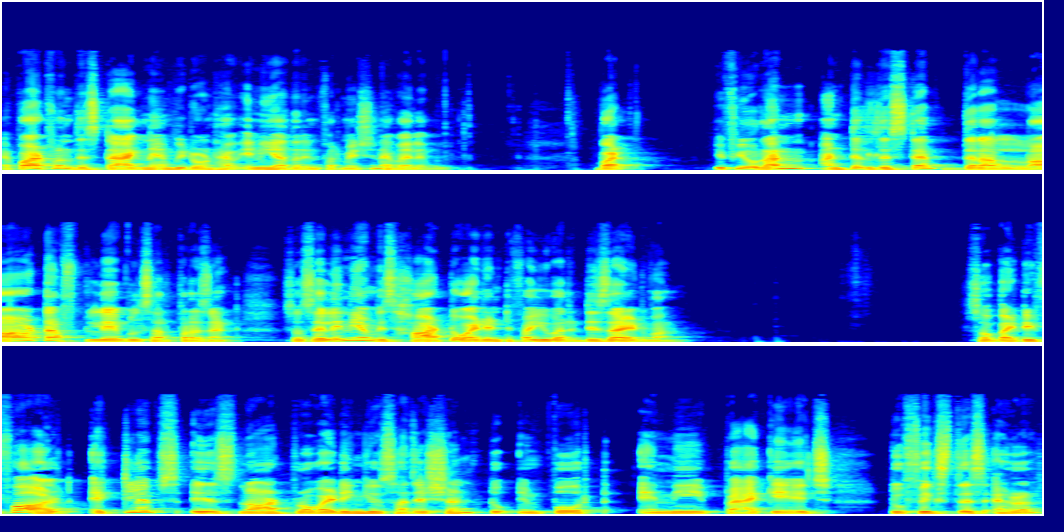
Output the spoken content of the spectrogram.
Apart from this tag name we don't have any other information available. But if you run until this step there are a lot of labels are present. So Selenium is hard to identify your desired one. So by default, Eclipse is not providing you suggestion to import any package to fix this error.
